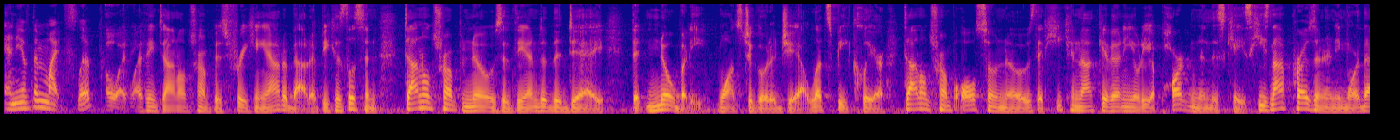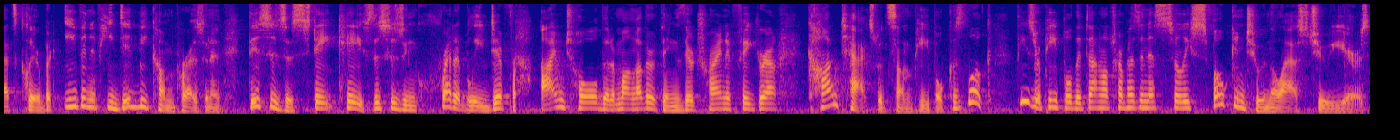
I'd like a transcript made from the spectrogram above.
any of them might flip? Oh, I, I think Donald Trump is freaking out about it because, listen, Donald Trump knows at the end of the day that nobody wants to go to jail. Let's be clear. Donald Trump also knows that he cannot give anybody a pardon in this case. He's not president anymore, that's clear. But even if he did become president, this is a state case. This is incredibly different. I'm told that, among other things, they're trying to figure out contacts with some people because, look, these are people that Donald Trump hasn't necessarily spoken to in the last two years.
